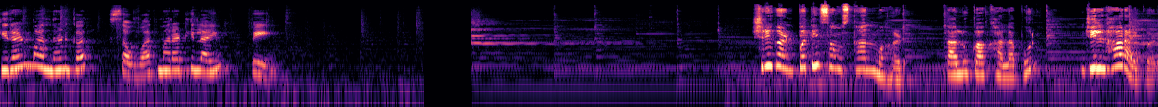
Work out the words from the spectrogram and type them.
किरण बांधणकर संवाद मराठी लाईव्ह पेन श्री गणपती संस्थान महड तालुका खालापूर जिल्हा रायगड.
